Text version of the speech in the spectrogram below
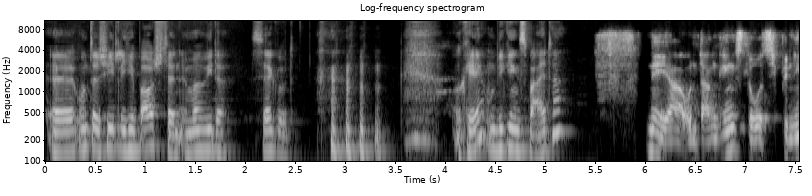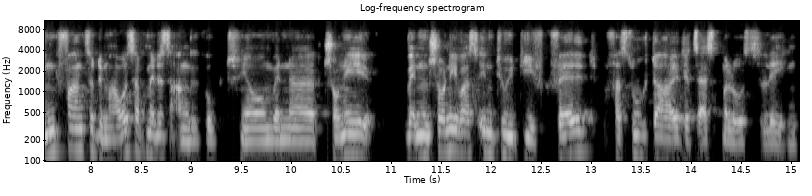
äh, unterschiedliche Baustellen immer wieder. Sehr gut. okay, und wie ging es weiter? Naja, und dann ging's los. Ich bin hingefahren zu dem Haus, habe mir das angeguckt. Ja, und wenn äh, Johnny, wenn Johnny was intuitiv gefällt, versucht er halt jetzt erstmal loszulegen.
